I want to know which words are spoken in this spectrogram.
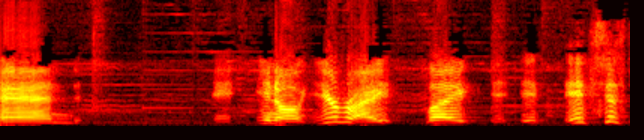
And you know, you're right. Like it, it, it's just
